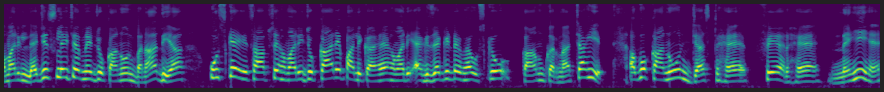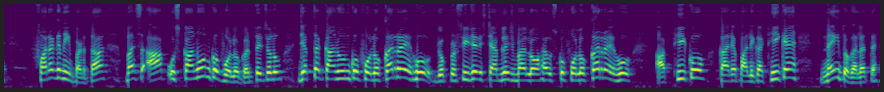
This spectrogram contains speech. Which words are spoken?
हमारी लेजिस्लेचर ने जो कानून बना दिया, उसके हिसाब से हमारी जो कार्यपालिका है, हमारी एग्जीक्यूटिव है, उसको काम करना चाहिए। अब वो कानून जस्ट है फेयर है, नहीं है, फ़र्क नहीं पड़ता। बस आप उस कानून को फॉलो करते चलो। जब तक कानून को फॉलो कर रहे हो, जो प्रोसीजर स्टैब्लिश बाय लॉ है, उसको फॉलो कर रहे हो, आप ठीक हो, कार्यपालिका ठीक है, नहीं तो गलत है।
